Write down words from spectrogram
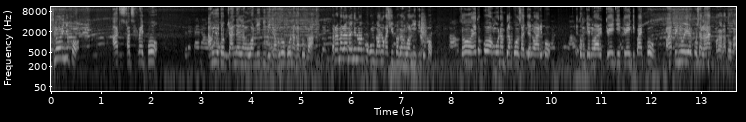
Panoorin nyo po at subscribe po ang YouTube channel ng Warly TV, kagrupo ng Katuga. Para malaman nyo naman po kung gaano kasipag ang Warly TV po. So, ito po ang unang vlog ko sa January po. Itong January 2025 po. Happy New Year po sa lahat, mga Katuga.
